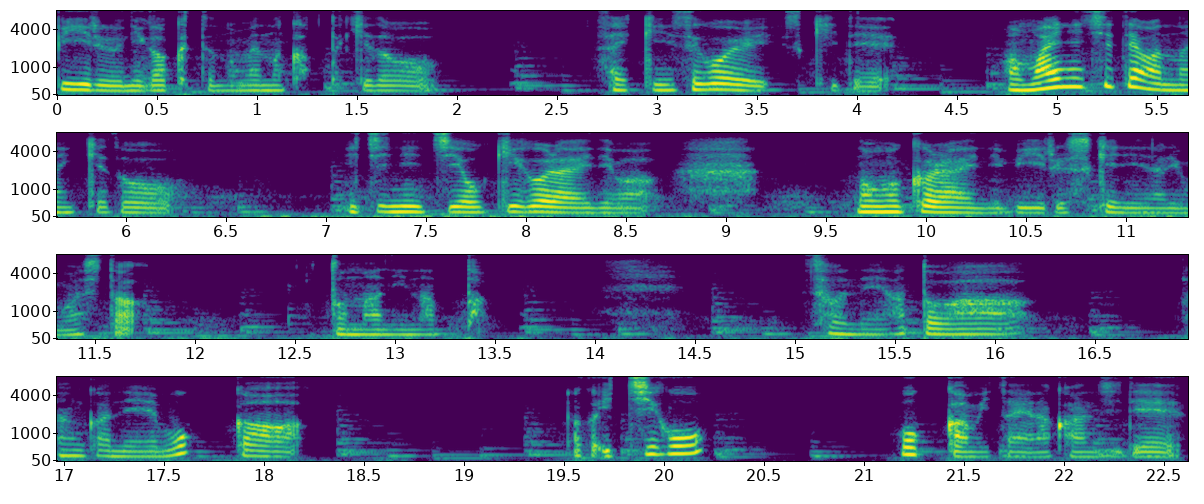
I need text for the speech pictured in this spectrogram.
ビール苦くて飲めなかったけど、最近すごい好きで、まあ毎日ではないけど、一日おきぐらいでは飲むくらいにビール好きになりました。大人になった。そうね、あとは、なんかね、ウォッカ、なんかイチゴ？ウォッカみたいな感じで、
